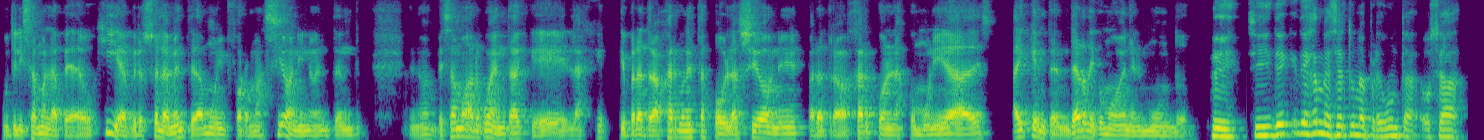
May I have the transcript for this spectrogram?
utilizamos la pedagogía, pero solamente damos información y nos, nos empezamos a dar cuenta que, la, que para trabajar con estas poblaciones, para trabajar con las comunidades, hay que entender de cómo ven el mundo. Sí, sí, déjame hacerte una pregunta. O sea,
